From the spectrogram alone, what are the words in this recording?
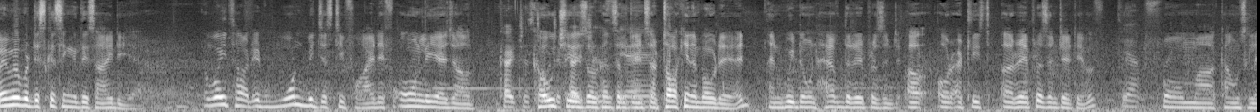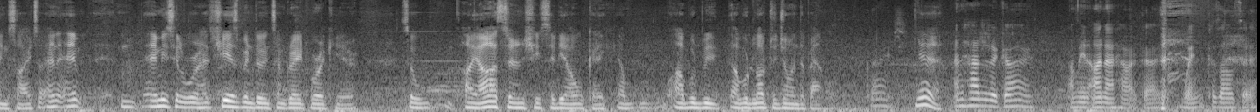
when we were discussing this idea, we thought it won't be justified if only agile Coaches, to coaches, or consultants yeah. are talking about it, and we don't have the represent uh, or at least a representative Yeah. from uh, counseling side. So, and Em- Amy Silver has she has been doing some great work here. So I asked her, and she said, "Yeah, okay, I, I would be, I would love to join the panel." Great. Yeah. And how did it go? I mean, I know how it go went because I was there.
